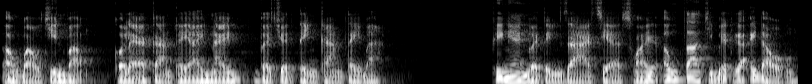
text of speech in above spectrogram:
Ông Bảo chín vọng, Có lẽ cảm thấy anh nấy Về chuyện tình cảm Tây Ba Khi nghe người tình già xẻ xoáy Ông ta chỉ biết gãi đầu,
